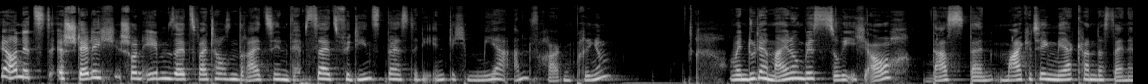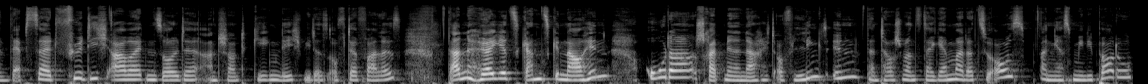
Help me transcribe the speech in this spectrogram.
Ja, und jetzt erstelle ich schon eben seit 2013 Websites für Dienstleister, die endlich mehr Anfragen bringen. Und wenn du der Meinung bist, so wie ich auch, dass dein Marketing mehr kann, dass deine Website für dich arbeiten sollte, anstatt gegen dich, wie das oft der Fall ist, dann hör jetzt ganz genau hin oder schreib mir eine Nachricht auf LinkedIn, dann tauschen wir uns da gerne mal dazu aus, an Jasmini Pardo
